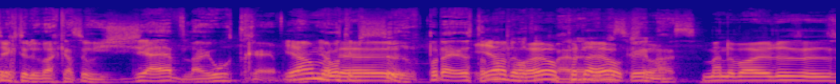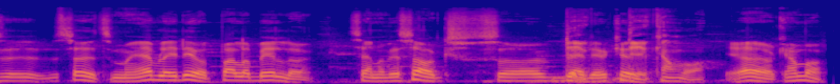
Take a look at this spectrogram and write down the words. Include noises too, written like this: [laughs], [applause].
Tyckte du verkar så jävla otrevlig. Ja, men jag var det- typ sur på dig utan Ja, att ha pratat jag med på dig. det var också. svinnice. Men det var ju, du ser ut som en jävla idiot på alla bilder. Sen när vi sågs så blev det ju kul. Du kan vara. Ja, jag kan vara.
